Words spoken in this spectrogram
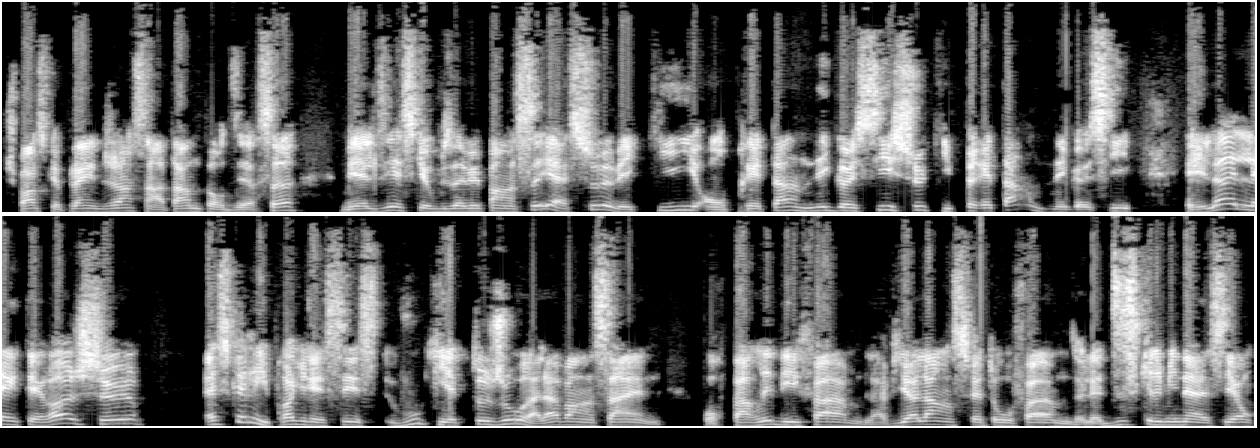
Je pense que plein de gens s'entendent pour dire ça. Mais elle dit, est-ce que vous avez pensé à ceux avec qui on prétend négocier, ceux qui prétendent négocier? Et là, elle l'interroge sur, est-ce que les progressistes, vous qui êtes toujours à l'avant-scène pour parler des femmes, de la violence faite aux femmes, de la discrimination,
